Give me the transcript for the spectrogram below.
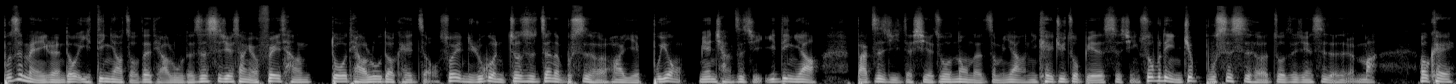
不是每一个人都一定要走这条路的，这世界上有非常多条路都可以走，所以你如果你就是真的不适合的话，也不用勉强自己一定要把自己的写作弄得怎么样，你可以去做别的事情，说不定你就不是适合做这件事的人嘛。OK，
